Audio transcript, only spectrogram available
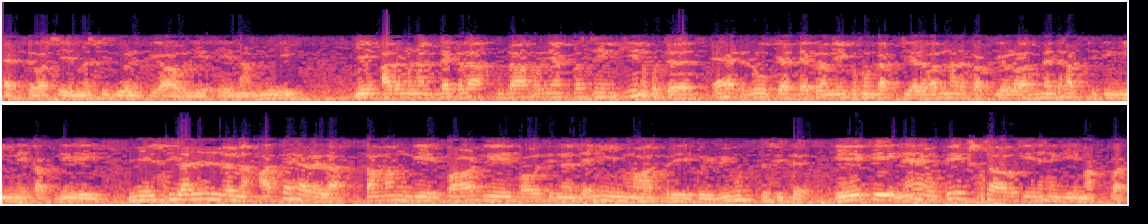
ඇත්ත වශයෙන්ම සිදුවන ක්‍රියාවලිය ඒ නම් නෙවෙයි. මේ අරමුණක් දැකලා උදාහරණයක් වශයෙන් කියනකොට ඇහැට රූපයක් දැකලා මේක හොඳක් කියලා වර්ණනකක් කියලා මදහත් සිටින් ඉන්න එකක් නෙවෙයි. මේ සියල්ලම අතහැරලා Tamange පාඩුවේ පවතින දැනීම් මාත්‍රයේ විමුක්ත සිට ඒකේ නෑ උපේක්ෂාව කියන හැඟීමක්වත්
